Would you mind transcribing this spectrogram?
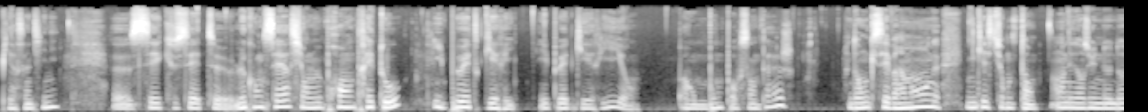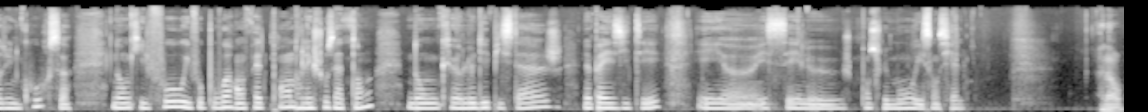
Pierre Santini, c'est que le cancer, si on le prend très tôt, il peut être guéri, il peut être guéri en, bon pourcentage. Donc c'est vraiment une question de temps. On est dans une dans une course, donc il faut il faut pouvoir en fait prendre les choses à temps. Donc le dépistage, ne pas hésiter, et, et c'est le je pense le mot essentiel. Alors,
